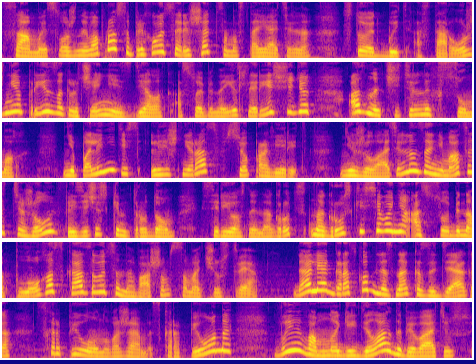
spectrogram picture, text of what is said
Самые сложные вопросы приходится решать самостоятельно. Стоит быть осторожнее при заключении сделок, особенно если речь идет о значительных суммах. Не поленитесь лишний раз все проверить. Нежелательно заниматься тяжелым физическим трудом. Серьезные нагрузки сегодня особенно плохо сказываются на вашем самочувствии. Далее гороскоп для знака зодиака Скорпион. Уважаемые скорпионы, вы во многих делах добиваетесь,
